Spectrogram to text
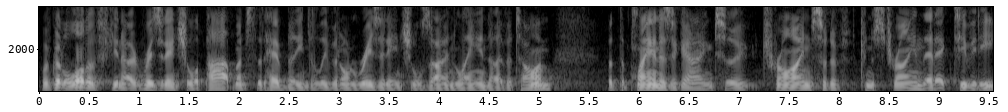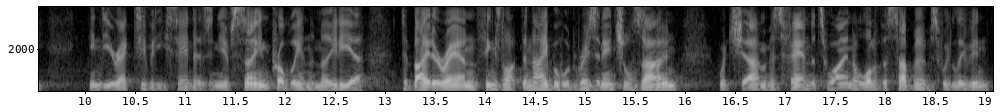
we've got a lot of you know residential apartments that have been delivered on residential zone land over time, but the planners are going to try and sort of constrain that activity into your activity centres. And you've seen probably in the media debate around things like the neighbourhood residential zone, which um, has found its way into a lot of the suburbs we live in.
